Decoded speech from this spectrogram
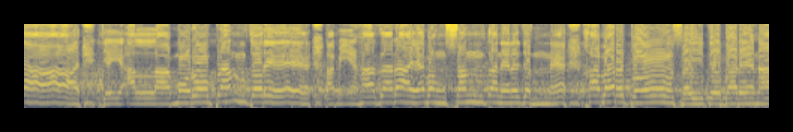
নাই যে আল্লাহ মর প্রান্তরে আমি হাজারা এবং সন্তানের জন্যে খাবার পৌঁছাইতে পারে না।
